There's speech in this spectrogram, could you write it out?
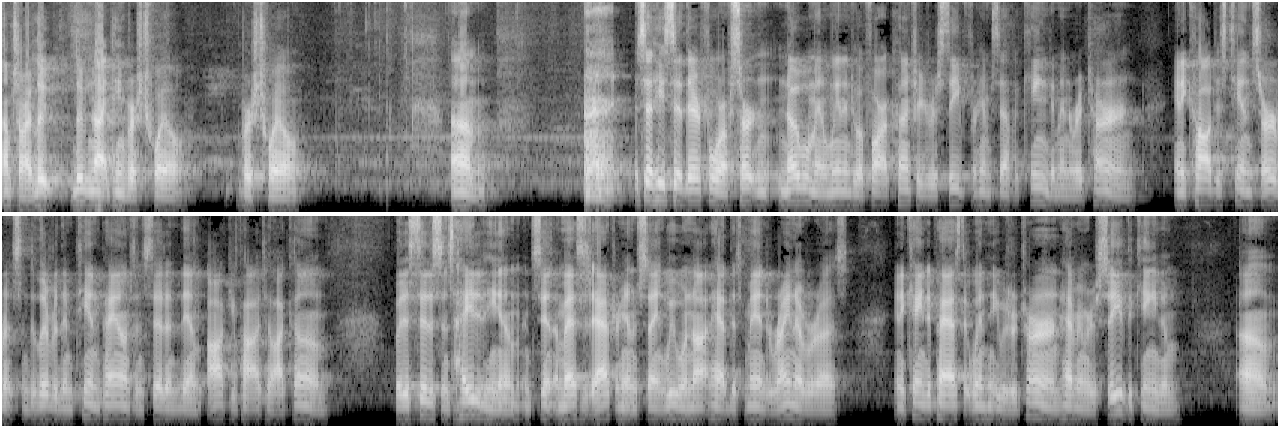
I'm sorry, Luke, Luke 19, verse 12. Verse 12. Um, it said, He said, Therefore, a certain nobleman went into a far country to receive for himself a kingdom in return. And he called his ten servants and delivered them ten pounds and said unto them, Occupy till I come. But his citizens hated him and sent a message after him, saying, We will not have this man to reign over us. And it came to pass that when he was returned, having received the kingdom, um,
